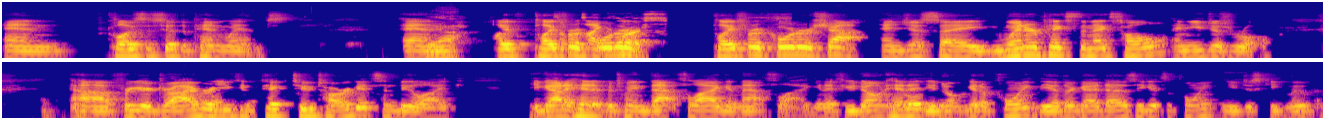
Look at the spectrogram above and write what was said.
and closest to the pin wins. And Yeah. play play for a Sounds like quarter. horse. play for a quarter shot and just say winner picks the next hole and you just roll. Uh, for your driver, you can pick two targets and be like, you got to hit it between that flag and that flag. And if you don't hit it, you don't get a point. The other guy does, he gets a point, and you just keep moving.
